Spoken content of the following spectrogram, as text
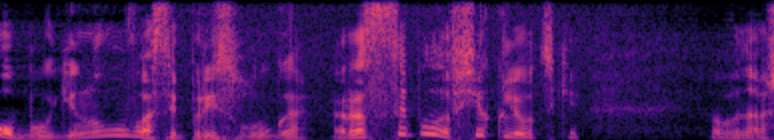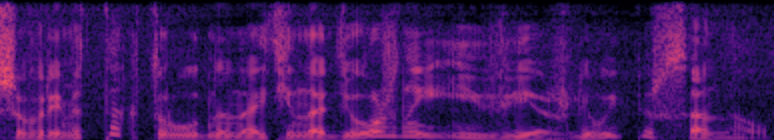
О боги, ну у вас и прислуга. Рассыпала все клетки. В наше время так трудно найти надежный и вежливый персонал».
